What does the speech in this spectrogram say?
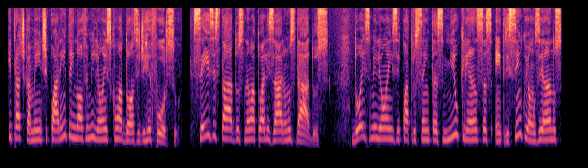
e praticamente 49 milhões com a dose de reforço. Seis estados não atualizaram os dados. 2 milhões e 400 mil crianças entre 5 e 11 anos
